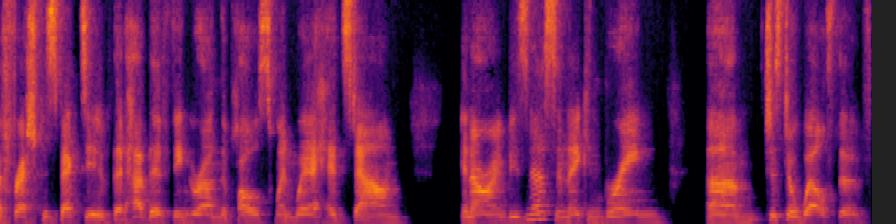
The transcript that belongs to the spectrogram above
a fresh perspective, that have their finger on the pulse when we're heads down in our own business, and they can bring um, just a wealth of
